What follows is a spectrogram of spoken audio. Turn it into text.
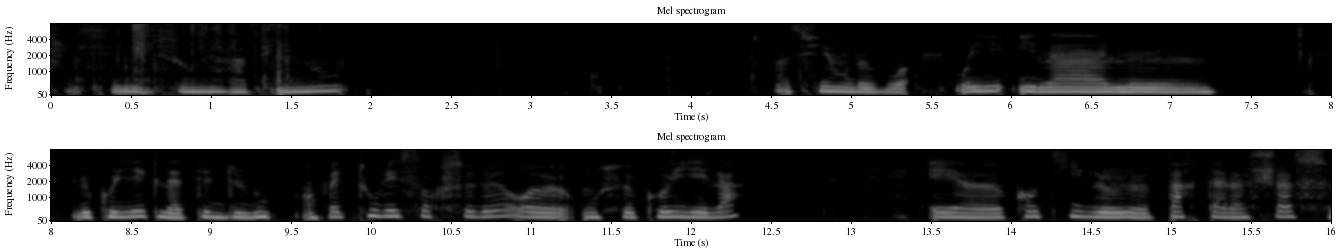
Je vais essayer de zoomer rapidement. Ah si on le voit. Vous voyez, il a le le collier avec la tête de loup. En fait, tous les sorceleurs euh, ont ce collier-là. Et euh, quand ils euh, partent à la chasse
